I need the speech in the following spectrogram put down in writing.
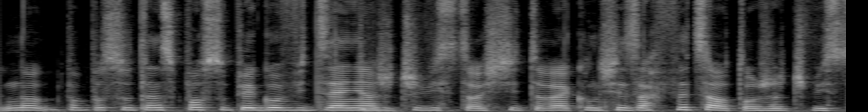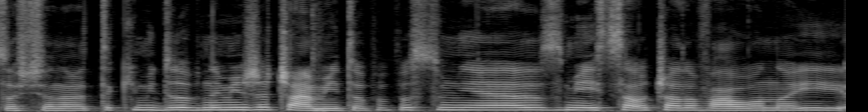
no, po prostu ten sposób jego widzenia rzeczywistości, to jak on się zachwycał tą rzeczywistością, nawet takimi drobnymi rzeczami, to po prostu mnie z miejsca oczarowało. No i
